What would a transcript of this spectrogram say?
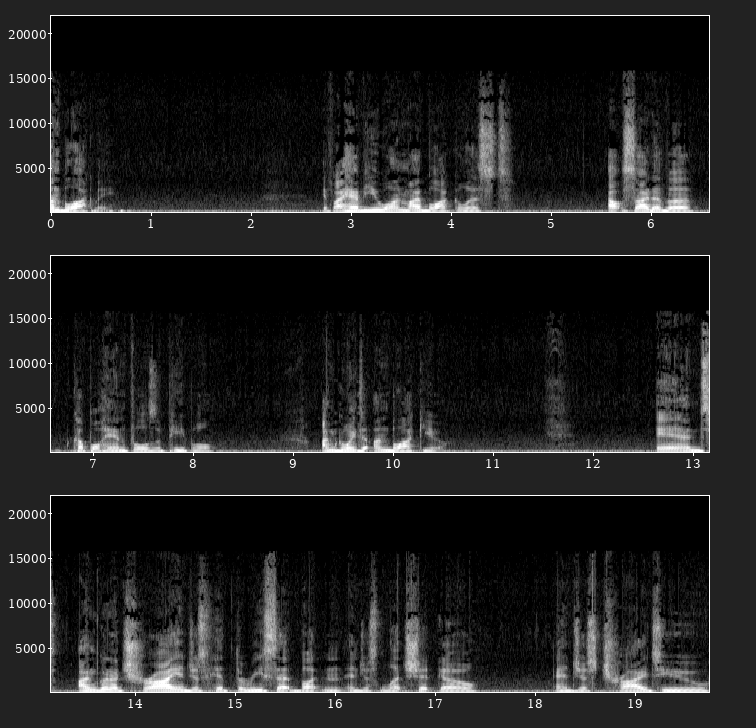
unblock me. If I have you on my block list, outside of a couple handfuls of people, I'm going to unblock you. And I'm going to try and just hit the reset button and just let shit go and just try to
